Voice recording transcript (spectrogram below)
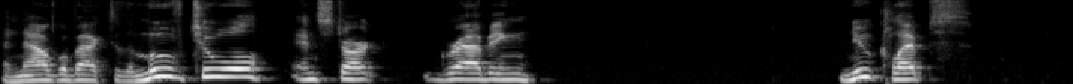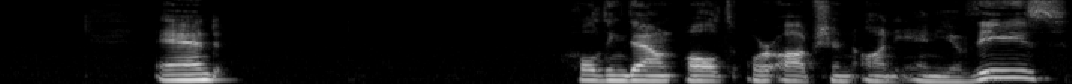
And now go back to the move tool and start grabbing new clips and holding down Alt or Option on any of these.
